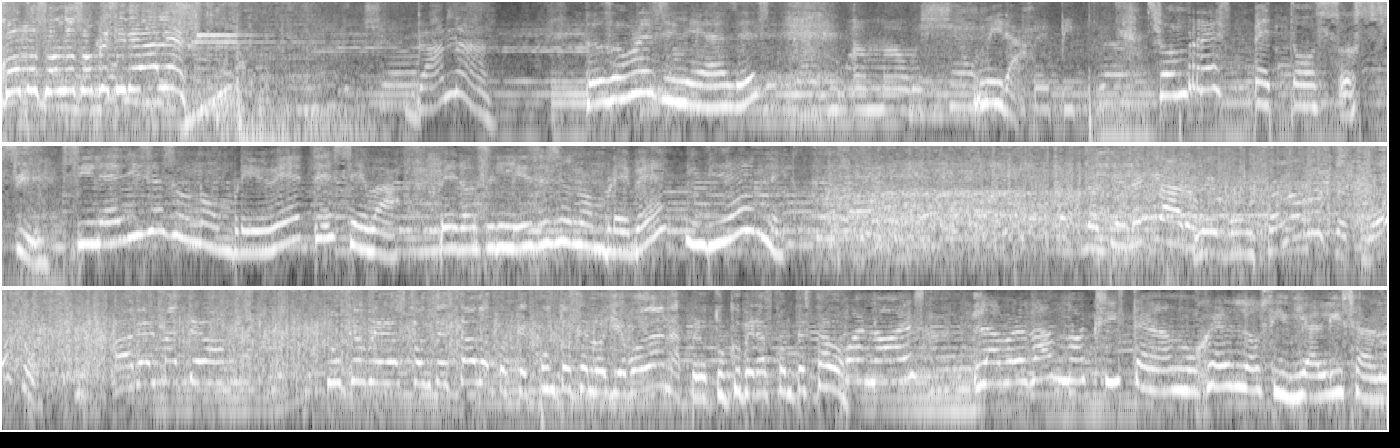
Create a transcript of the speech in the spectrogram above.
¿Cómo son los hombres ideales? Dana. Los hombres ideales, mira, son respetuosos. Sí. Si le dices un hombre vete, se va. Pero si le dices un hombre ven, viene. Lo tiene claro. Le gustan los respetuosos. A ver, Mateo, ¿tú qué hubieras contestado? Porque el punto se lo llevó Dana, pero ¿tú qué hubieras contestado? Bueno, es la verdad no existen, las mujeres los idealizan.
